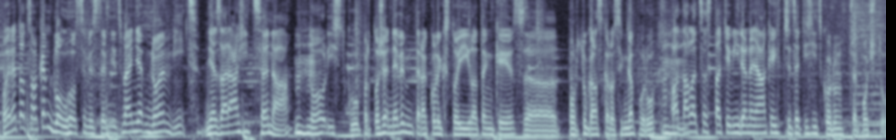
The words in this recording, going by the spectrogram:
Pojede to celkem dlouho, si myslím, nicméně mnohem víc. Mě zaráží cena mm-hmm. toho lístku, protože nevím teda, kolik stojí letenky z uh, Portugalska do Singapuru, mm-hmm. ale tahle cesta tě vyjde na nějakých 30 tisíc korun v přepočtu.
